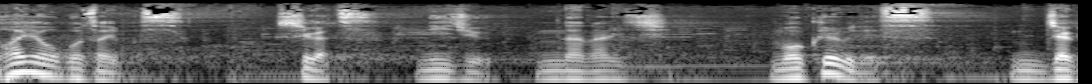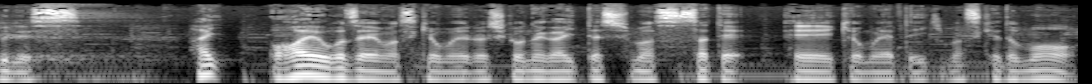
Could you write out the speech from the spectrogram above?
はようございます。4月27日木曜日です。ジャグです。はいおはようございます。今日もよろしくお願いいたします。さて、えー、今日もやっていきますけども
